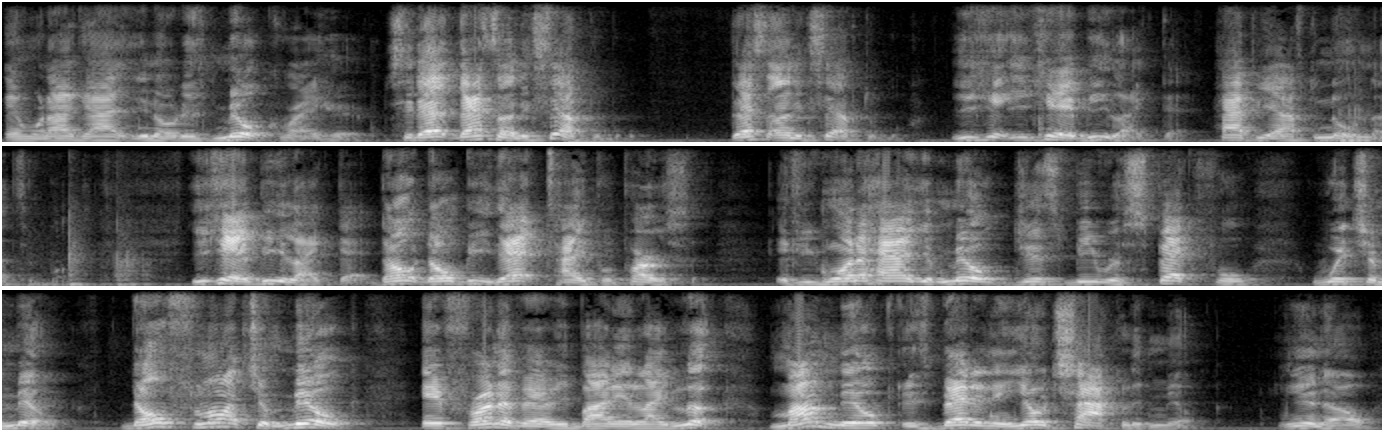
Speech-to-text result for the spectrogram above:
And when I got you know this milk right here, see that that's unacceptable. That's unacceptable. You can't you can't be like that. Happy afternoon, nuts and. You can't be like that. Don't don't be that type of person. If you want to have your milk, just be respectful with your milk. Don't flaunt your milk in front of everybody like, look, my milk is better than your chocolate milk. You know,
